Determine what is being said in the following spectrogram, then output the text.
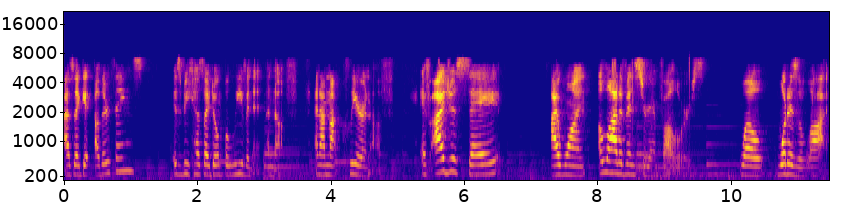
as I get other things is because I don't believe in it enough and I'm not clear enough. If I just say, I want a lot of Instagram followers, well, what is a lot?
